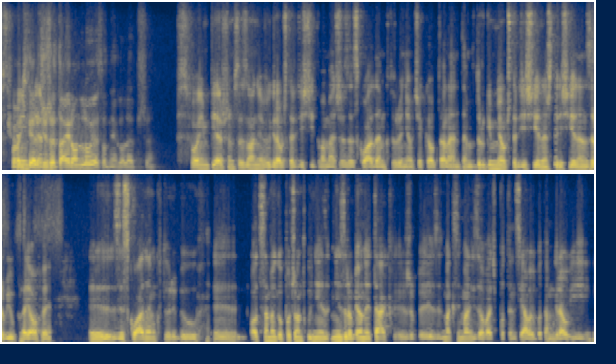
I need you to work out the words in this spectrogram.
W swoim, twierdzi, że Tyron Lue jest od niego lepszy. w swoim pierwszym sezonie wygrał 42 mecze ze składem, który nie ociekał talentem. W drugim miał 41-41, zrobił playoffy y, ze składem, który był y, od samego początku nie, nie zrobiony tak, żeby zmaksymalizować potencjały, bo tam grał i,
